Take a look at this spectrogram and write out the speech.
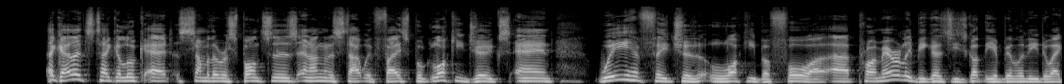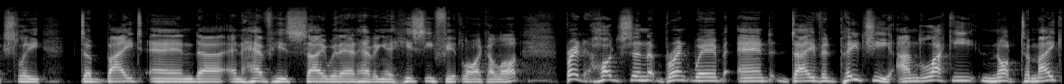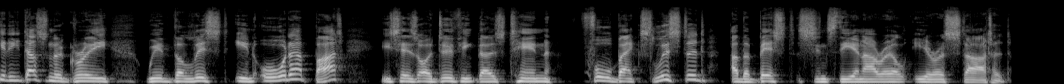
Okay, let's take a look at some of the responses. And I'm going to start with Facebook, Lockie Jukes. And we have featured Lockie before, uh, primarily because he's got the ability to actually debate and uh, and have his say without having a hissy fit like a lot. Brett Hodgson, Brent Webb, and David Peachey unlucky not to make it. He doesn't agree with the list in order, but he says I do think those ten fullbacks listed are the best since the NRL era started.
